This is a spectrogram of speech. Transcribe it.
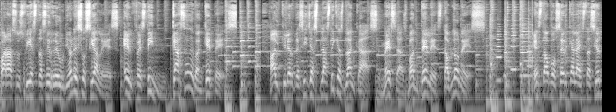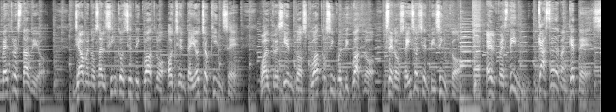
Para sus fiestas y reuniones sociales, El Festín, Casa de Banquetes. Alquiler de sillas plásticas blancas, mesas, manteles, tablones. Estamos cerca a la estación Metro Estadio. Llámenos al 584-8815 o al 300-454-0685. El Festín, Casa de Banquetes.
